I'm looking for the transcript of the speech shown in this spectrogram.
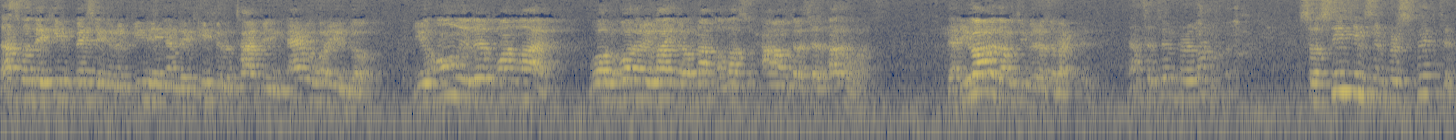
That's what they keep basically repeating and they keep typing everywhere you go. You only live one life. Well, whether you like it or not, Allah subhanahu wa ta'ala says otherwise. That you are going to be resurrected. That's a temporary life. So see things in perspective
